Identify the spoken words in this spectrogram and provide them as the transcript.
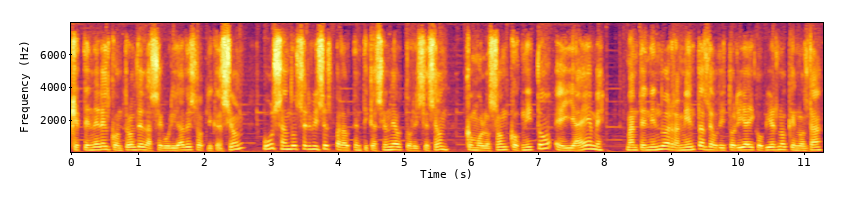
que tener el control de la seguridad de su aplicación usando servicios para autenticación y autorización, como lo son Cognito e IAM, manteniendo herramientas de auditoría y gobierno que nos da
